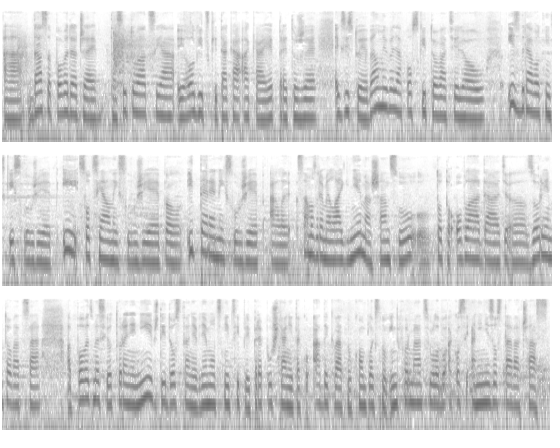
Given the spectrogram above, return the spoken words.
a dá sa povedať, že tá situácia je logicky taká, aká je, pretože existuje veľmi veľa poskytovateľov i zdravotníckých služieb, i sociálnych služieb, i terénnych služieb, ale samozrejme like nemá šancu toto ovládať, e, zorientovať sa a povedzme si otvorene, nie vždy dostane v nemocnici pri prepušťaní takú adekvátnu komplexnú informáciu, lebo ako si ani nezostáva čas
